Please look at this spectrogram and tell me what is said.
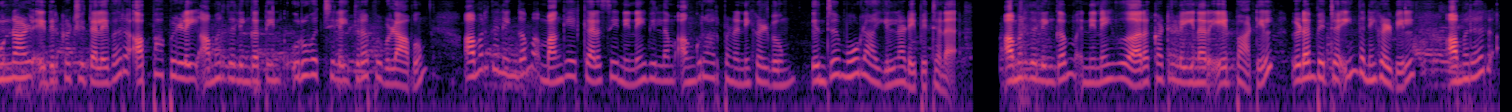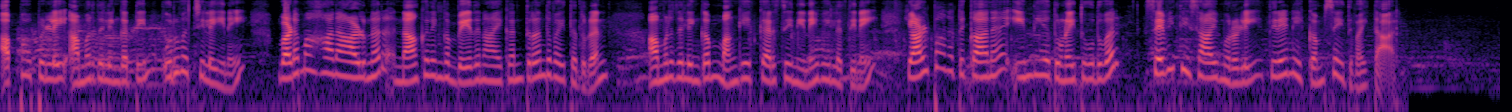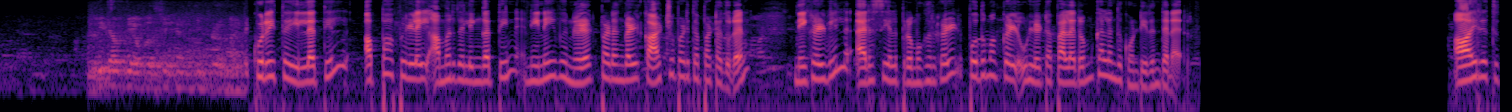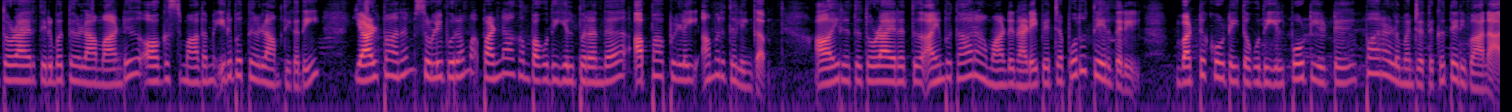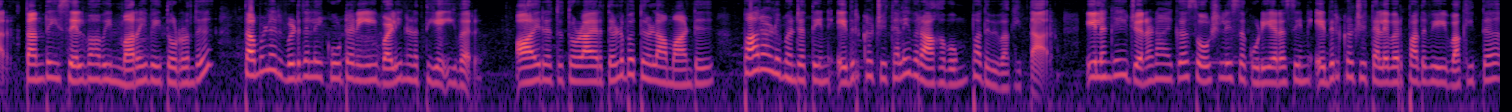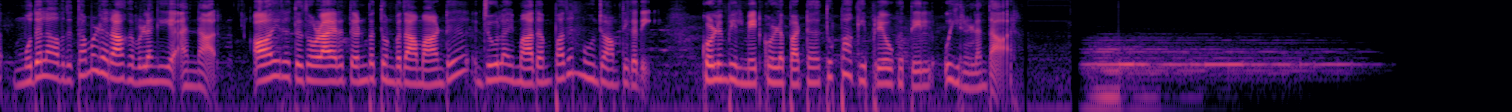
முன்னாள் எதிர்க்கட்சித் தலைவர் அப்பா பிள்ளை அமிர்தலிங்கத்தின் உருவச்சிலை திறப்பு விழாவும் அமிர்தலிங்கம் மங்கையர்க்கரசி நினைவில்லம் அங்குரார்ப்பண நிகழ்வும் இன்று மூளாயில் நடைபெற்றன. அமிர்தலிங்கம் நினைவு அறக்கட்டளையினர் ஏற்பாட்டில் இடம்பெற்ற இந்த நிகழ்வில் அமரர் அப்பா பிள்ளை அமிர்தலிங்கத்தின் உருவச்சிலையினை வடமாகாண ஆளுநர் நாகலிங்கம் வேதநாயகன் திறந்து வைத்ததுடன் அமிர்தலிங்கம் மங்கேற்கரசி நினைவு இல்லத்தினை யாழ்ப்பாணத்துக்கான இந்திய துணை தூதுவர் செவித்தி சாய் முரளி திரைநீக்கம் செய்து வைத்தார். குறித்த இல்லத்தில் அப்பா பிள்ளை அமிர்தலிங்கத்தின் நினைவு நிழற்படங்கள் காட்சிப்படுத்தப்பட்டதுடன் நிகழ்வில் அரசியல் பிரமுகர்கள் பொதுமக்கள் உள்ளிட்ட பலரும் கலந்து கொண்டிருந்தனர். ஆயிரத்து தொள்ளாயிரத்து இருபத்தேழாம் ஆண்டு ஆகஸ்ட் மாதம் இருபத்தேழாம் திகதி யாழ்ப்பாணம் சுழிபுரம் பன்னாகம் பகுதியில் பிறந்த அப்பா பிள்ளை அமிர்தலிங்கம். ஆயிரத்து தொள்ளாயிரத்து ஐம்பத்தாறாம் ஆண்டு நடைபெற்ற பொதுத் தேர்தலில் வட்டுக்கோட்டை தொகுதியில் போட்டியிட்டு பாராளுமன்றத்துக்கு தெரிவானார். தந்தை செல்வாவின் மறைவை தொடர்ந்து தமிழர் விடுதலை கூட்டணியை வழிநடத்திய இவர் ஆயிரத்து தொள்ளாயிரத்து எழுபத்தேழாம் ஆண்டு பாராளுமன்றத்தின் எதிர்க்கட்சி தலைவராகவும் பதவி வகித்தார். இலங்கை ஜனநாயக சோசியலிச குடியரசின் எதிர்க்கட்சி தலைவர் பதவியை வகித்த முதலாவது தமிழராக விளங்கிய அன்னார். ஆயிரத்து தொள்ளாயிரத்து எண்பத்தொன்பதாம் ஆண்டு ஜூலை மாதம் பதிமூன்றாம் திகதி கொழும்பில் மேற்கொள்ளப்பட்ட துப்பாக்கி பிரயோகத்தில் உயிரிழந்தார்.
